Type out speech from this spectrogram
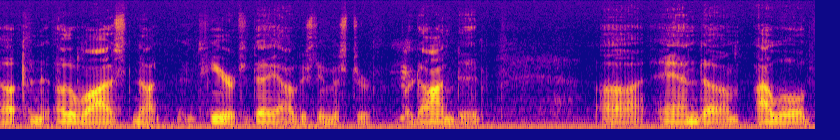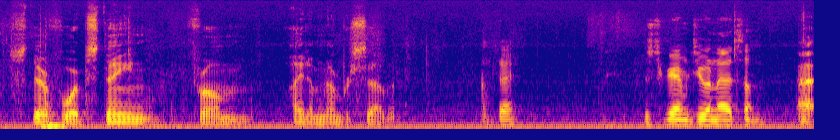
uh, and otherwise not here today, obviously Mr. Bourdon did. Uh, And um, I will therefore abstain from item number seven. Okay. Mr. Graham, do you want to add something? Uh,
